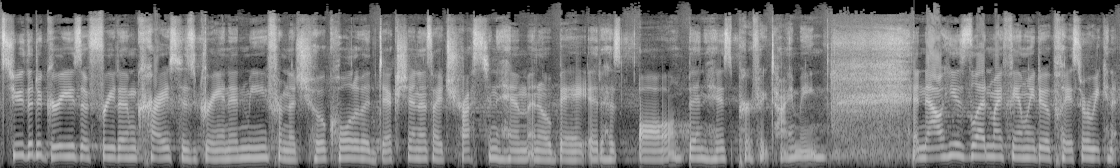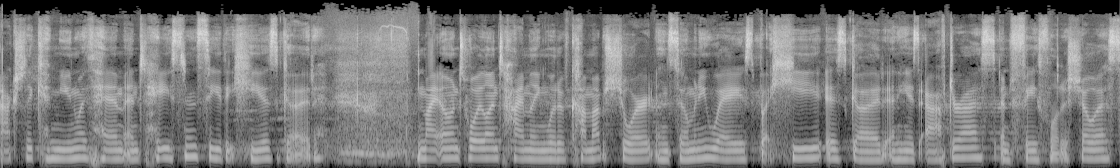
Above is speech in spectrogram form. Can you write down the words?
to the degrees of freedom Christ has granted me from the chokehold of addiction as I trust in him and obey. It has all been his perfect timing. And now he has led my family to a place where we can actually commune with him and taste and see that he is good. My own toil and timing would have come up short in so many ways, but He is good and He is after us and faithful to show us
